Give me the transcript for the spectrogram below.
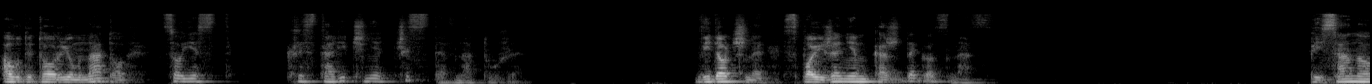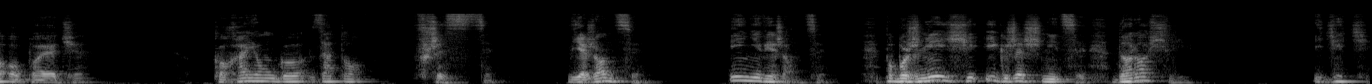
audytorium na to, co jest krystalicznie czyste w naturze. Widoczne spojrzeniem każdego z nas. Pisano o poecie, Kochają go za to wszyscy. Wierzący i niewierzący, pobożniejsi i grzesznicy, dorośli i dzieci.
